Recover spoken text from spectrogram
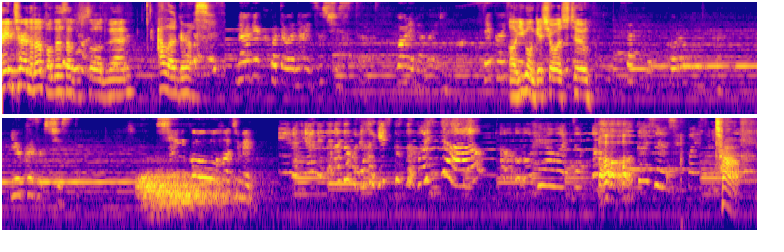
They turned it up on this episode, man. I love girls. Oh, you gonna get yours too. Uh, tough.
